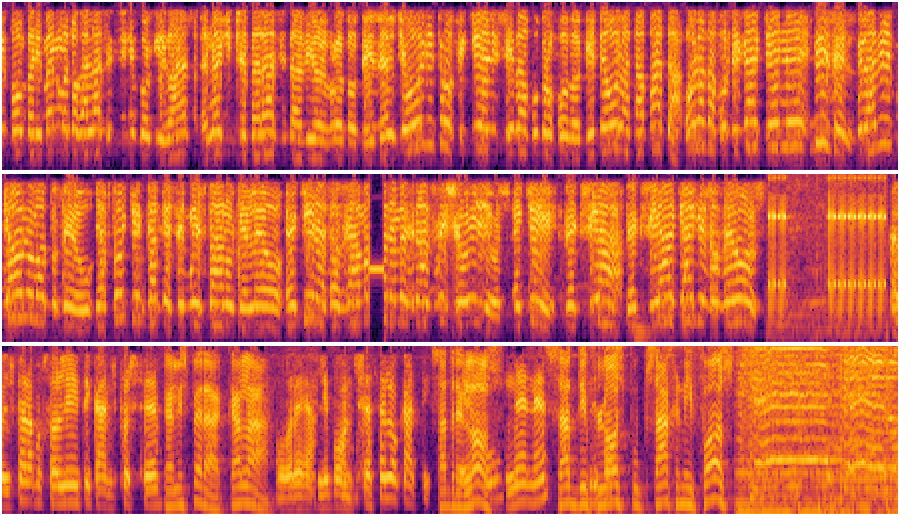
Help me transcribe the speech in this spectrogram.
λοιπόν, περιμένουμε το γαλάζι της νοικοκυράς, ενώ έχει ξεπεράσει τα 2 ευρώ το δίζελ και όλη η τροφική αλυσίδα που τροφοδοτείται, όλα τα πάντα, όλα τα φορτηγά και είναι δίζελ. Δηλαδή, για όνομα του Θεού. Γι' αυτό και κάποια στιγμή φτάνω και λέω, εκεί να σας γαμάνε μέχρι να σβήσει ο ήλιο. Εκεί, δεξιά, δεξιά και άγιος ο Θεός. Καλησπέρα, Αποστολή. Τι κάνεις, πώς είσαι; Καλησπέρα, καλά. Ωραία. Λοιπόν, σε θέλω κάτι. Σαν τρελός. Έχω- Ναι, ναι. Σαν τυφλό που ψάχνει φως. θέλω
